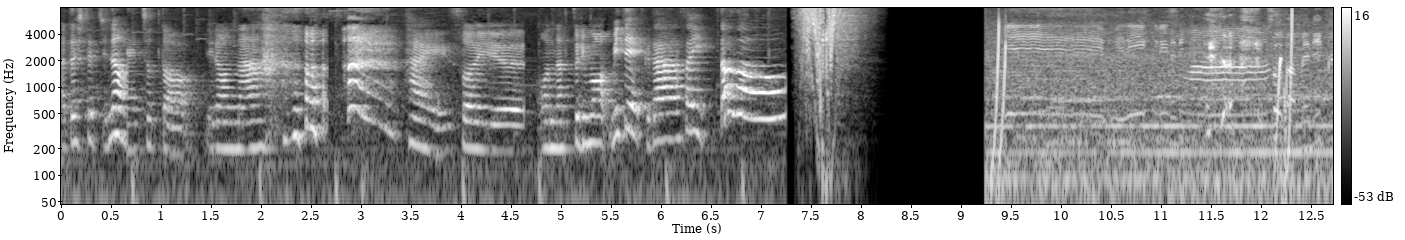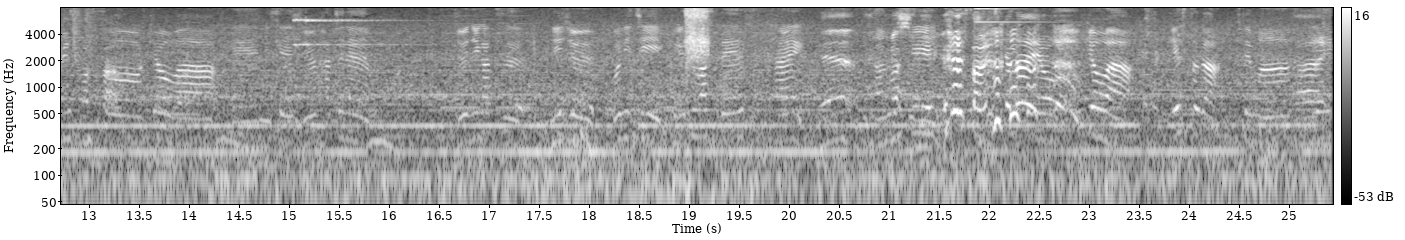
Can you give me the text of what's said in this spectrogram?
私たちの、ちょっといろんな はいそういう女っぷりも見てください。どうぞそうだメリークリスマスだ今日は、えー、2018年12月25日クリスマスです。はい。ね寂しい。寂しくない。よ今日はゲストが来てますはい。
